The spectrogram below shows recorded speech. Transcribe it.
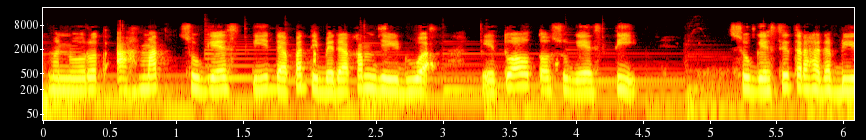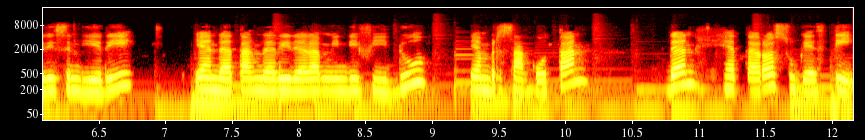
menurut Ahmad, sugesti dapat dibedakan menjadi dua, yaitu autosugesti. Sugesti terhadap diri sendiri yang datang dari dalam individu yang bersangkutan dan heterosugesti,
